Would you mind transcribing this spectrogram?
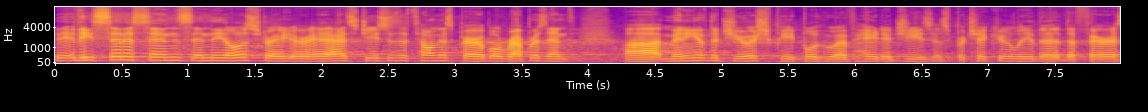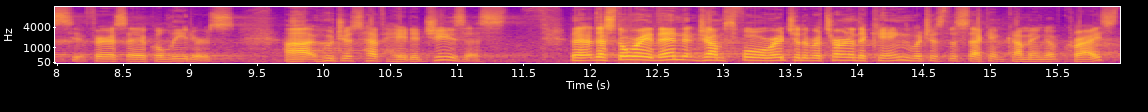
These citizens in the illustration, or as Jesus is telling this parable, represent uh, many of the Jewish people who have hated Jesus, particularly the, the Pharisee, Pharisaical leaders uh, who just have hated Jesus. The, the story then jumps forward to the return of the king, which is the second coming of Christ.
